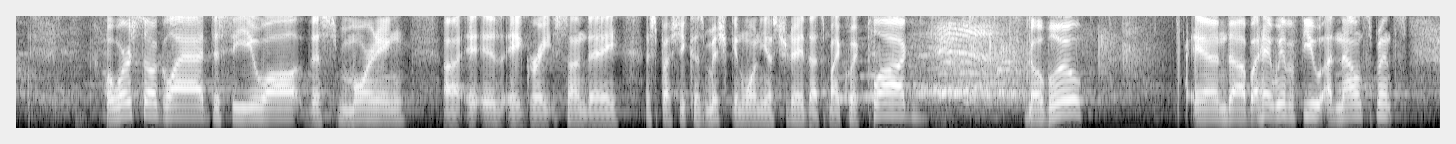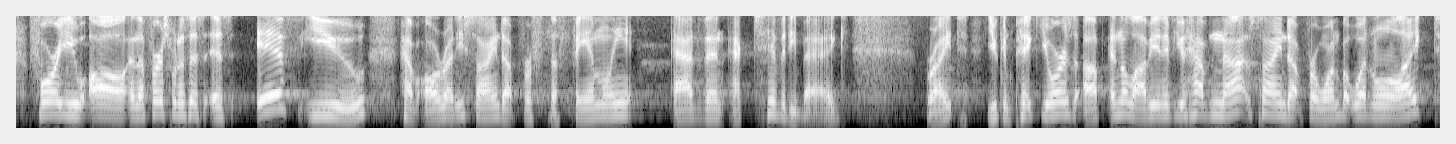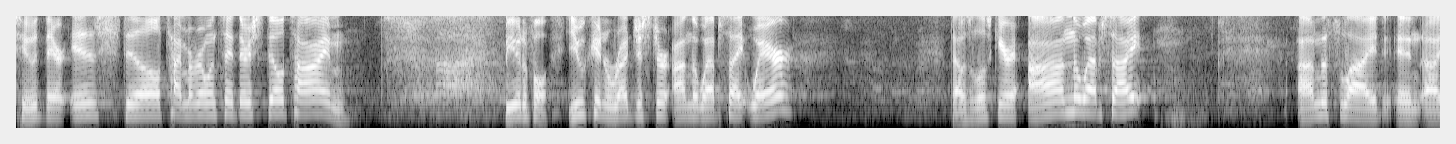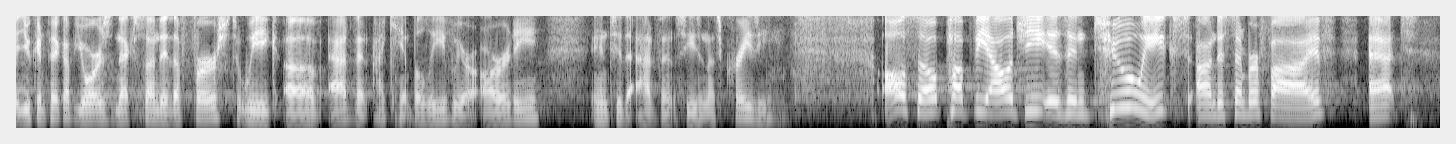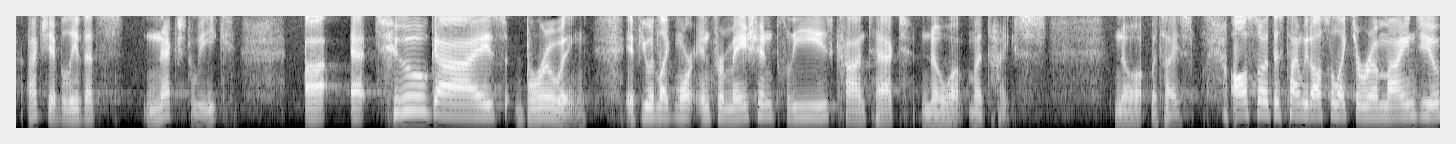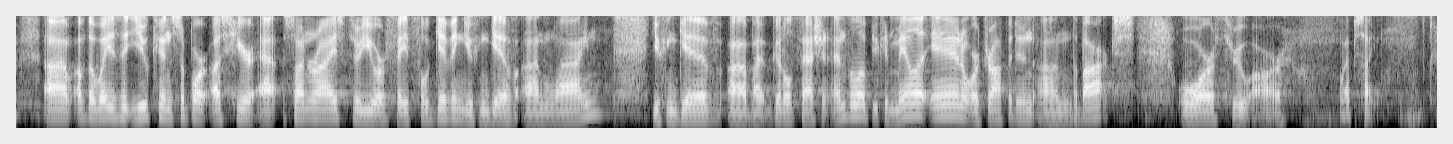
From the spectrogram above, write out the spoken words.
Well, we're so glad to see you all this morning. Uh, it is a great Sunday, especially because Michigan won yesterday. That's my quick plug. Go blue. And uh, but hey, we have a few announcements for you all. And the first one is this: is if you have already signed up for the family Advent activity bag, right? You can pick yours up in the lobby. And if you have not signed up for one but would like to, there is still time. Everyone say, there's still time. Beautiful. You can register on the website where? That was a little scary. On the website, on the slide, and uh, you can pick up yours next Sunday, the first week of Advent. I can't believe we are already into the Advent season. That's crazy. Also, Pub Theology is in two weeks on December 5 at, actually, I believe that's next week, uh, at Two Guys Brewing. If you would like more information, please contact Noah Mattice. Noah Mattice. Also, at this time, we'd also like to remind you uh, of the ways that you can support us here at Sunrise through your faithful giving. You can give online. You can give uh, by good old fashioned envelope. You can mail it in or drop it in on the box or through our website.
